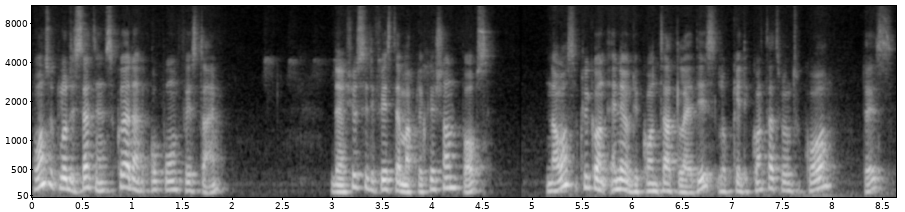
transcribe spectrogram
once you close the settings, go ahead and open FaceTime. Then you should see the FaceTime application pops. Now once you click on any of the contact like this, locate the contact you want to call, this.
